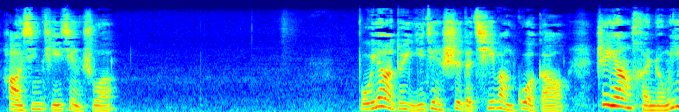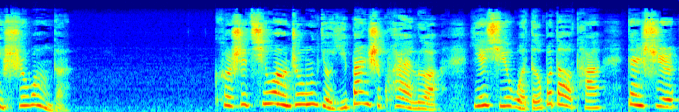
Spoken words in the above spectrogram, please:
好心提醒说。不要对一件事的期望过高，这样很容易失望的。可是期望中有一半是快乐，也许我得不到它，但是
